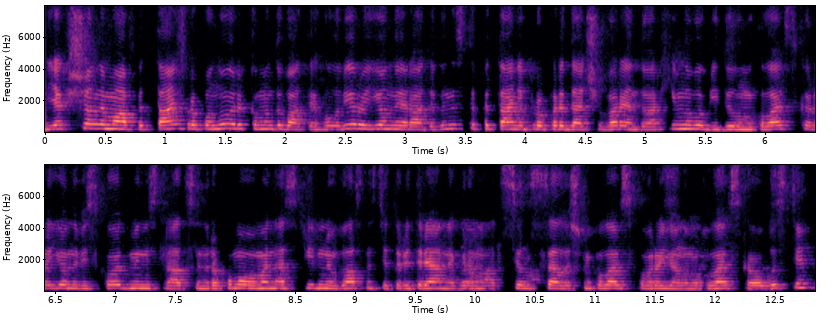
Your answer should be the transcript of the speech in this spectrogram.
Якщо нема питань, пропоную рекомендувати голові районної ради винести питання про передачу в оренду архівного відділу Миколаївської районної військової адміністрації нерухомого майна спільної власності територіальних громад сіл селищ Миколаївського району Миколаївської області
